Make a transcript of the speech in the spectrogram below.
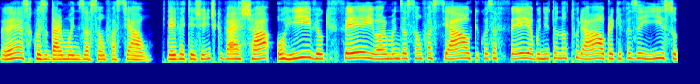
É, essa coisa da harmonização facial. Daí vai ter gente que vai achar horrível, que feio, a harmonização facial, que coisa feia, bonita natural, para que fazer isso?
